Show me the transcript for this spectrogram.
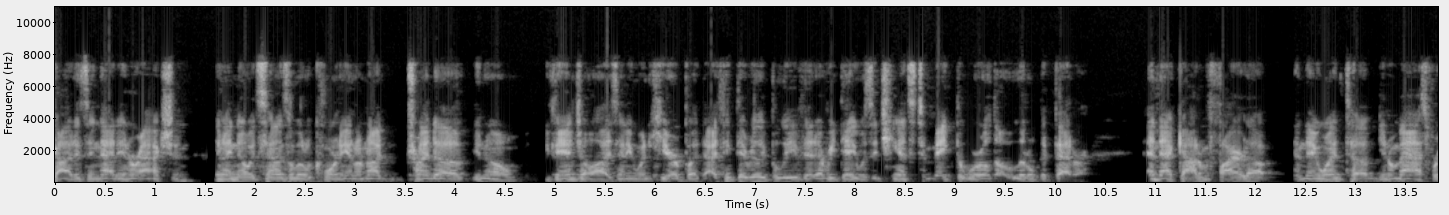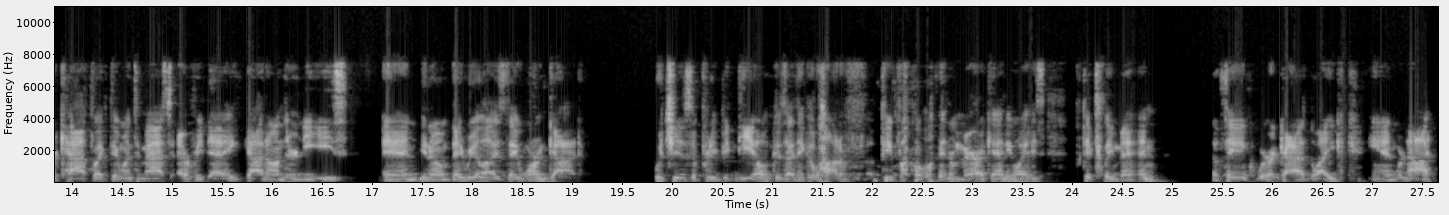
God is in that interaction. And I know it sounds a little corny and I'm not trying to, you know, evangelize anyone here, but I think they really believed that every day was a chance to make the world a little bit better. And that got them fired up. And they went to, you know, mass, were Catholic. They went to mass every day, got on their knees, and, you know, they realized they weren't God, which is a pretty big deal because I think a lot of people in America, anyways, particularly men, think we're God like, and we're not.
